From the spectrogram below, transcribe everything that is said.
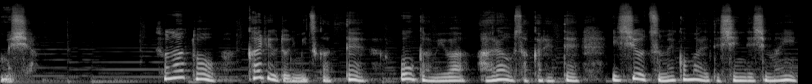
むしゃ。その後狩人に見つかって狼は腹を裂かれて石を詰め込まれて死んでしまい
